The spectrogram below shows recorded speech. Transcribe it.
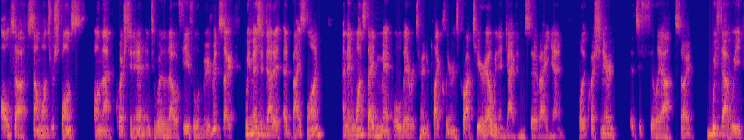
alter someone's response on that questionnaire into whether they were fearful of movement. So we measured that at, at baseline. And then once they'd met all their return to play clearance criteria, we then gave them the survey again or the questionnaire to fill out. So with that, we,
